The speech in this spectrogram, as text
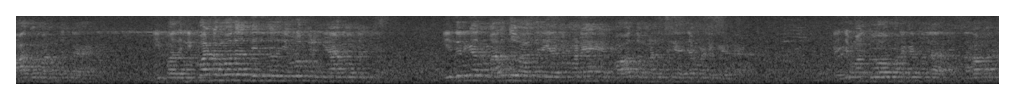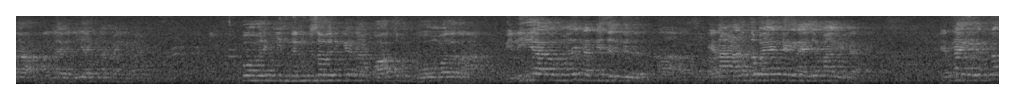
பார்க்க மறந்துட்டேன் இப்போ அதை நிப்பாட்டும் போது தான் தெரிஞ்சது எவ்வளோ பெரிய ஞாபகம் இருக்கு இது வரைக்கும் அது மருந்து வாங்குற எஜமானே பாவத்தை மன்னிச்சு எஜமானே கேட்டேன். எஜமா துவா பறக்கிறதுல சலமாக தான் நல்லா வைங்களேன். இப்போ வரைக்கும் இந்த நிமிஷம் வரைக்கும் நான் பாத்ரூம் போகும்போதெல்லாம் வெளியாகும் போதே நன்றி செலுத்துது ஏன்னா அடுத்த பையன் கேட்குறேன் எஜமா கிட்ட என்ன கேட்குறா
